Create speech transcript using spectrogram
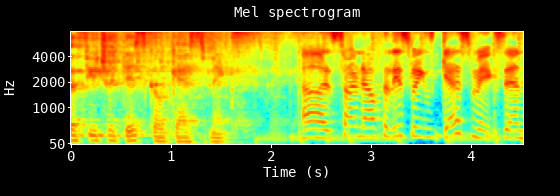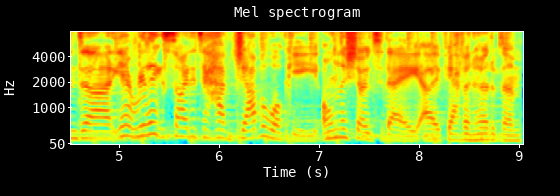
The Future Disco Guest Mix. Uh, it's time now for this week's guest mix, and uh, yeah, really excited to have Jabberwocky on the show today. Uh, if you haven't heard of them,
